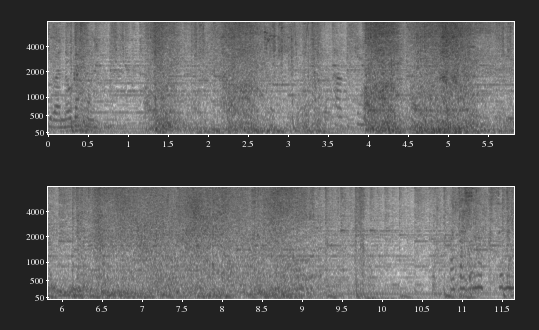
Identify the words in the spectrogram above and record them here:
生の敵は逃さない。発見。私の薬も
